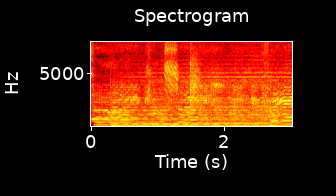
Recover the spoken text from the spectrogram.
I can say.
